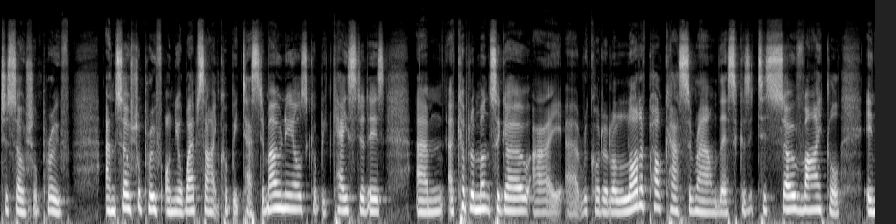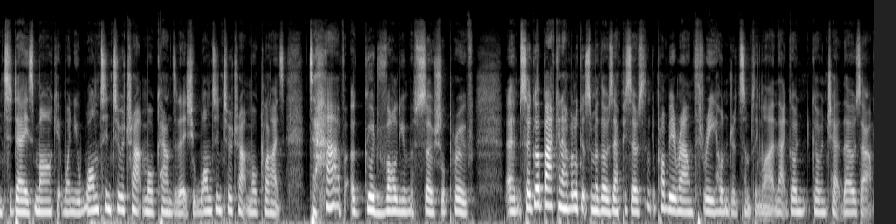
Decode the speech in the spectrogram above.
to social proof. And social proof on your website could be testimonials, could be case studies. Um, a couple of months ago, I uh, recorded a lot of podcasts around this because it is so vital in today's market when you're wanting to attract more candidates, you're wanting to attract more clients, to have a good volume of social proof. Um, so go back and have a look at some of those episodes. I think probably around 300, something like that. Go and, go and check those out.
